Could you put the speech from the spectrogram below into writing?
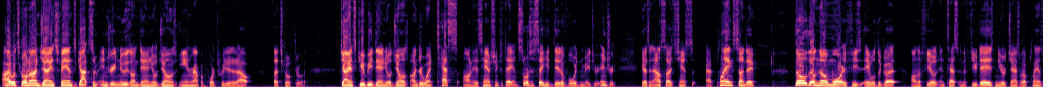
All right, what's going on, Giants fans? Got some injury news on Daniel Jones. Ian Rapoport tweeted it out. Let's go through it. Giants QB Daniel Jones underwent tests on his hamstring today, and sources say he did avoid major injury. He has an outside chance at playing Sunday, though they'll know more if he's able to get on the field and test in a few days. New York Giants will have plans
